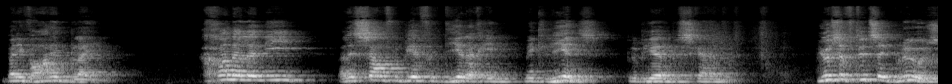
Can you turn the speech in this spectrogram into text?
by die waarheid bly. Gaan hulle nie hulle self probeer verdedig en met leuns probeer beskerm nie. Josef toets sy broers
